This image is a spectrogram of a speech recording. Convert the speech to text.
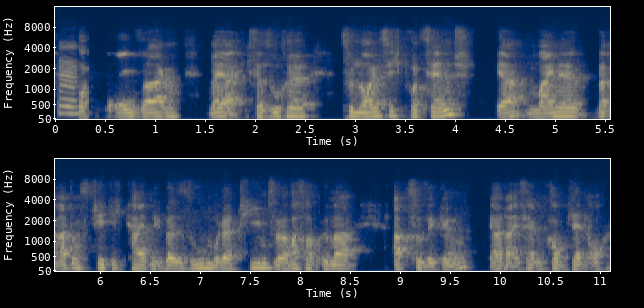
Hm. Ich würde Ihnen sagen, naja, ich versuche zu 90 Prozent ja, meine Beratungstätigkeiten über Zoom oder Teams oder was auch immer abzuwickeln. Ja, da ist ja ein komplett auch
